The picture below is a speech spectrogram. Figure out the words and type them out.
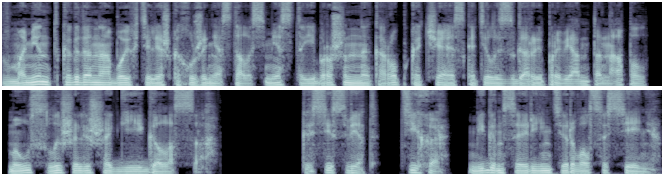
В момент, когда на обоих тележках уже не осталось места и брошенная коробка чая скатилась с горы провианта на пол, мы услышали шаги и голоса. «Гаси свет! Тихо!» — мигом сориентировался Сеня.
